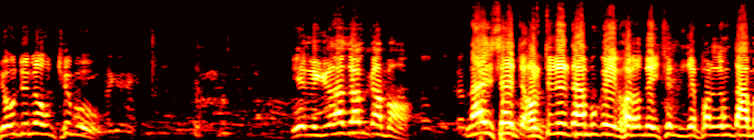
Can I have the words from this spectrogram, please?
ଯୋଉଦିନ ଉଠିବୁ ଇଏ ଲିଙ୍ଗରାଜ କାମ ନାଇଁ ସେ ଅଲ୍ଟରନେଟ୍ ଆମକୁ ଏ ଘର ଦେଇଛନ୍ତି ଯେପର୍ଯ୍ୟନ୍ତ ଆମ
